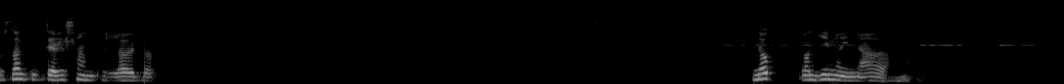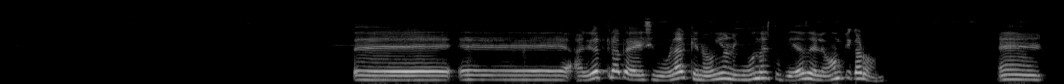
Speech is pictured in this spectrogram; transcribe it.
bastante interesantes, la verdad. No, aquí no hay nada. Eh, eh, Ariel trata de disimular que no vio ninguna estupidez de León Picarón. Eh,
